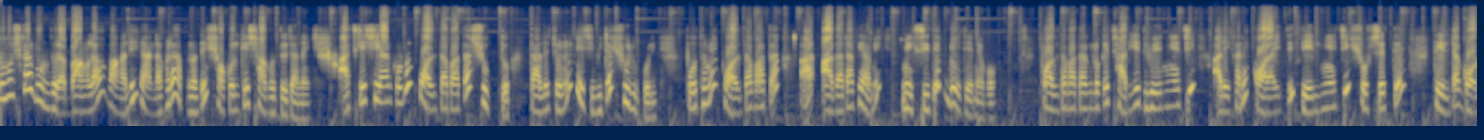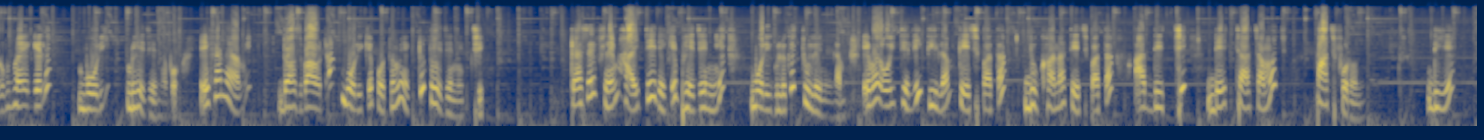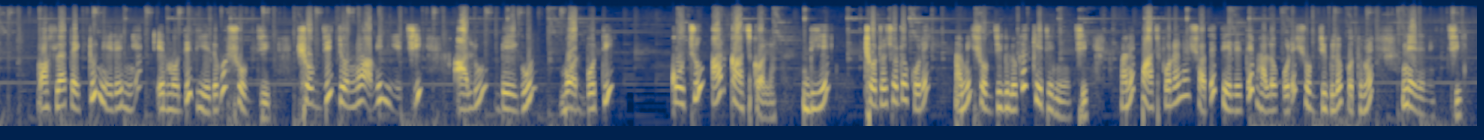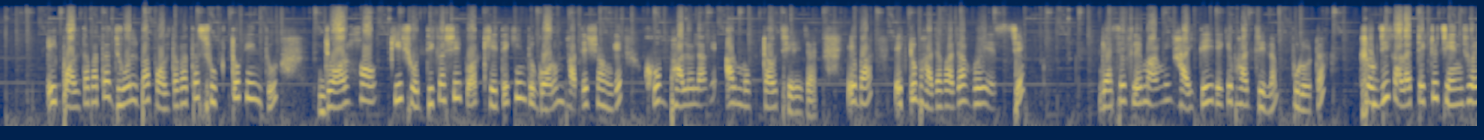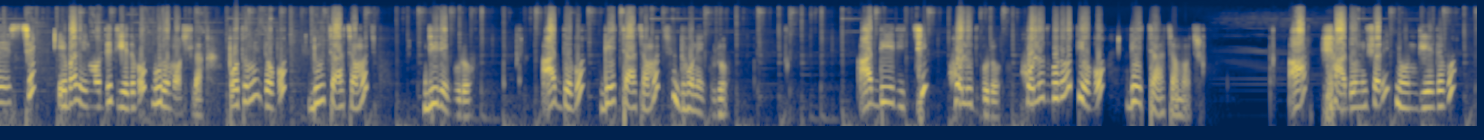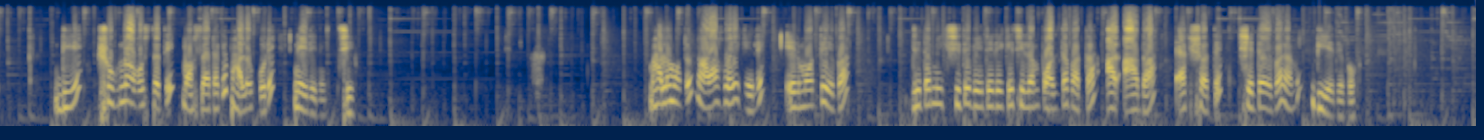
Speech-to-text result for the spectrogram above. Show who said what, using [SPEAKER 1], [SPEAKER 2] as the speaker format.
[SPEAKER 1] নমস্কার বন্ধুরা, বাংলা ও বাঙালি রান্নাঘরে আপনাদের সকলকে স্বাগত জানাই। আজকে শেয়ার করব পলতা পাতা শুক্তো। তাহলে চলুন রেসিপিটা শুরু করি। প্রথমে পলতা পাতা আর আদাটাকে আমি মিক্সিতে বেটে নেব। পলতা পাতাগুলোকে ছাড়িয়ে ধুয়ে নিয়েছি আর এখানে কড়াইতে তেল নিয়েছি, সর্ষের তেল। তেলটা গরম হয়ে গেলে বড়ি ভেজে নেব। এখানে আমি দশ বারোটা বড়িকে প্রথমে একটু ভেজে নিচ্ছি। গ্যাসের ফ্লেম হাইতেই রেখে ভেজে নিয়ে বড়িগুলোকে তুলে নিলাম। এবার ওই তেলেই দিলাম তেজপাতা, দুখানা তেজপাতা আর দিচ্ছি দেড় চা চামচ পাঁচ ফোড়ন। দিয়ে মশলাটা একটু নেড়ে নিয়ে এর মধ্যে দিয়ে দেব সবজি। সবজির জন্য আমি নিয়েছি আলু, বেগুন, বটবটি, কচু আর কাঁচকলা। দিয়ে ছোট ছোট করে আমি সবজিগুলোকে কেটে নিয়েছি। মানে পাঁচ ফোড়নের সাথে তেলেতে ভালো করে সবজিগুলো প্রথমে নেড়ে নিচ্ছি। এই পলতা পাতা ঝোল বা পলতা পাতা শুক্তো কিন্তু জ্বর হোক কি সর্দি কাশির পর খেতে কিন্তু গরম ভাতের সঙ্গে খুব ভালো লাগে আর মুখটাও ছেড়ে যায়। এবার একটু ভাজা ভাজা হয়ে এসছে। গ্যাসের ফ্লেম আমি হাইতেই রেখে ভাজছিলাম পুরোটা। সবজি কালারটা একটু চেঞ্জ হয়ে এসছে। এবার এর মধ্যে দিয়ে দেবো গুঁড়ো মশলা। প্রথমে দেবো দু চা চামচ জিরে গুঁড়ো। আর দেবো দেড় চা চামচ ধনে গুঁড়ো। আর দিয়ে দিচ্ছি হলুদ গুঁড়ো। হলুদ গুঁড়ো দেবো দেড় চা চামচ। আর স্বাদ অনুসারে নুন দিয়ে দেব। দিয়ে শুকনো অবস্থাতে মশলাটাকে ভালো করে নেড়ে নিচ্ছি। ভালো মতো নাড়া হয়ে গেলে এর মধ্যে এবার যেটা মিক্সিতে বেটে রেখেছিলাম পলতা পাতা আর আদা একসাথে সেটা এবার আমি দিয়ে দেব।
